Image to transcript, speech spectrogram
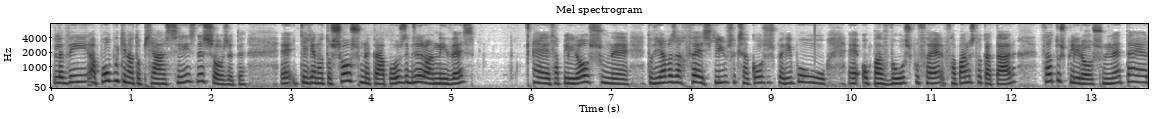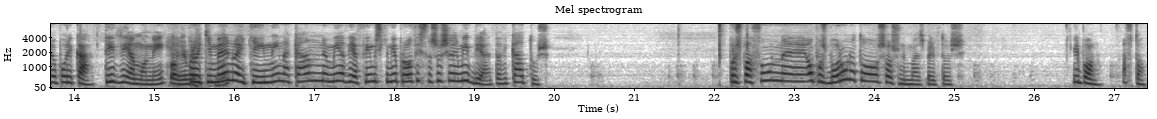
Δηλαδή, από όπου και να το πιάσεις, δεν σώζεται. Ε, και για να το σώσουν κάπως, δεν ξέρω αν είδες, ε, θα πληρώσουν, ε, το διάβαζα χθες, 1.600 περίπου ε, οπαδούς που θα, ε- θα πάνε στο Κατάρ, θα τους πληρώσουν τα αεροπορικά, τη διαμονή, Πάμε και εμείς. προκειμένου εκείνοι να κάνουν μια διαφήμιση και μια προώθηση στα social media, τα δικά τους. Προσπαθούν ε, όπως μπορούν να το σώσουν, εν πάση περιπτώσει. Λοιπόν, αυτό.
